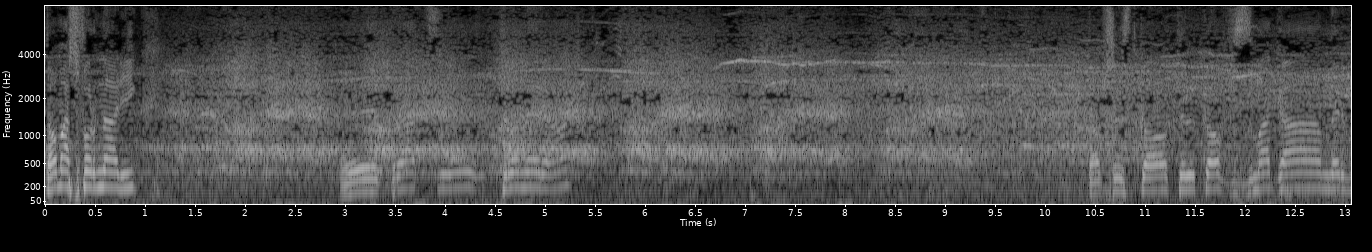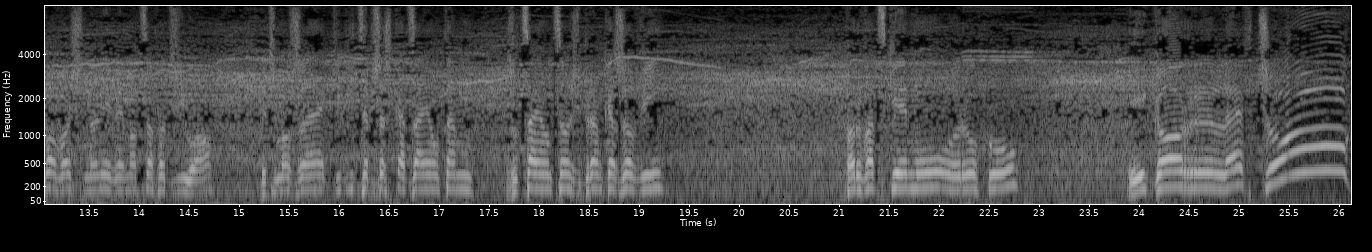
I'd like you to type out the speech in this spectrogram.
Tomasz Fornalik. Y, Brat trenera. To wszystko tylko wzmaga nerwowość. No nie wiem o co chodziło. Być może kibice przeszkadzają tam, rzucają coś bramkarzowi chorwackiemu ruchu. Igor Lewczuk!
